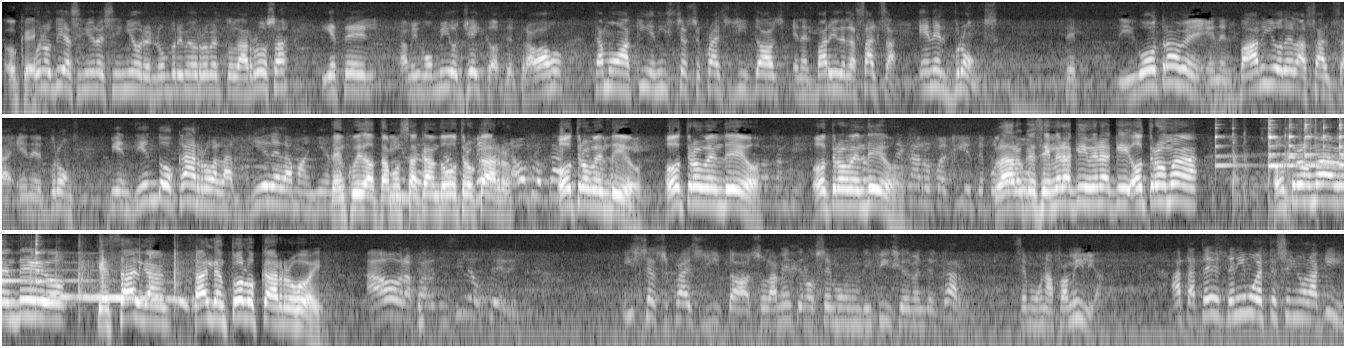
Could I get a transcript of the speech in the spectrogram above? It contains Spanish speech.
Buenos días, señoras y señores. El nombre mío es Roberto La Rosa y este es el amigo mío Jacob del trabajo. Estamos aquí en Eastchester Chrysler Jeep Dodge en el barrio de la Salsa, en el Bronx. Te digo otra vez, en el barrio de la Salsa, en el Bronx, vendiendo carros a las 10 de la mañana. Ten cuidado, estamos sacando otro mira, carro. Otro, carro vendido. Otro vendido. Otro vendido. Carro Claro favor. que sí. Mira aquí, mira aquí. Otro más. Otro más vendido. Que salgan, salgan todos los carros hoy. Ahora, para decirle a ustedes, Eastchester Chrysler Jeep Dodge solamente no somos un edificio de vender carros, somos una familia. Hasta te- tenemos a este señor aquí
